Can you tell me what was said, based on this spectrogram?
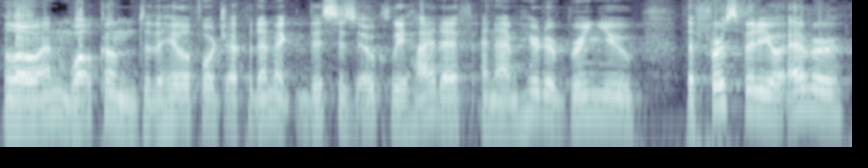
Hello and welcome to the Halo Forge Epidemic. This is Oakley HiDef, and I'm here to bring you the first video ever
